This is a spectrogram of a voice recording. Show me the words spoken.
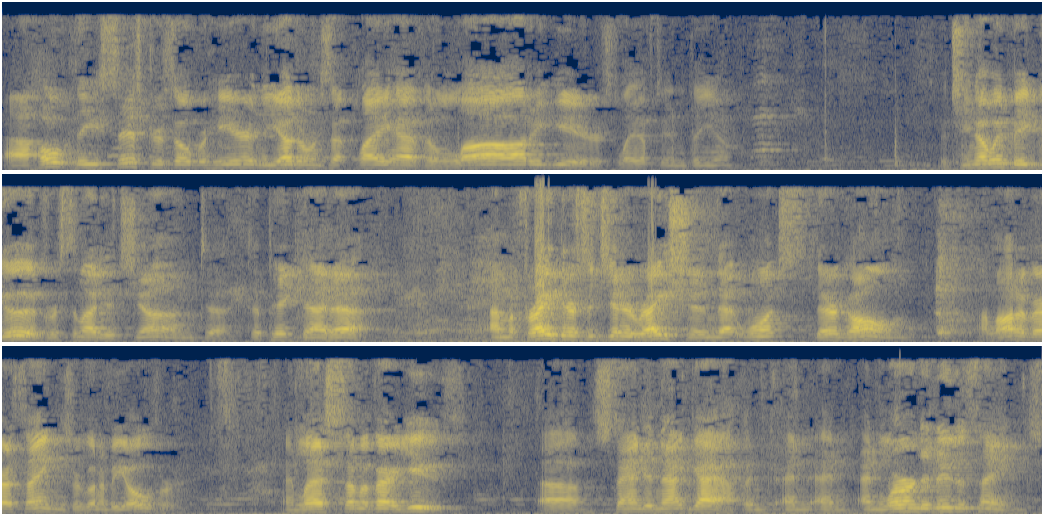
I hope these sisters over here and the other ones that play have a lot of years left in them. But you know, it'd be good for somebody that's young to, to pick that up. I'm afraid there's a generation that once they're gone, a lot of our things are going to be over unless some of our youth uh, stand in that gap and, and, and, and learn to do the things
